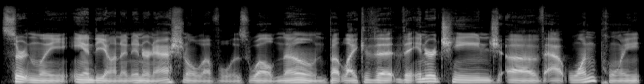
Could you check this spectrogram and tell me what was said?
certainly Andy on an international level is well known, but like the the interchange of at one point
